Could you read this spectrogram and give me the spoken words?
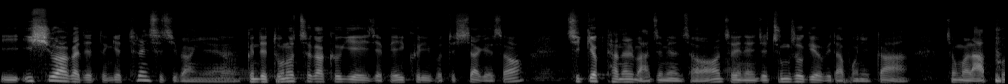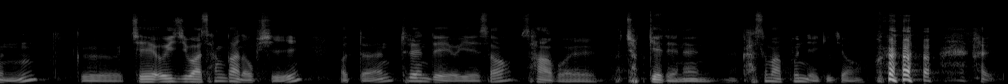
이 이슈화가 됐던 게 트랜스 지방이에요. 네. 근데 도너츠가 거기에 이제 베이커리부터 시작해서 직격탄을 맞으면서 저희는 이제 중소기업이다 보니까 정말 아픈 그 제 의지와 상관없이 어떤 트렌드에 의해서 사업을 접게 되는 가슴 아픈 얘기죠.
